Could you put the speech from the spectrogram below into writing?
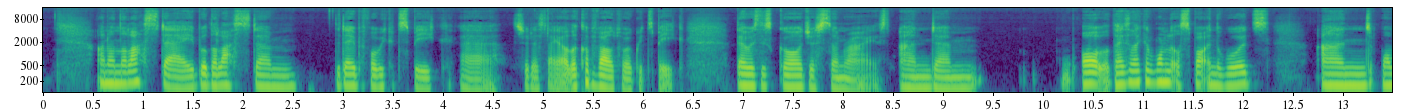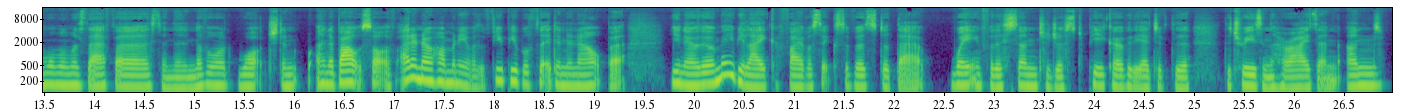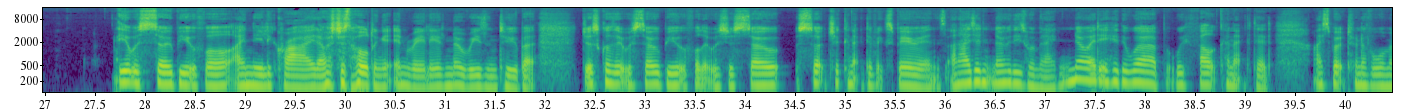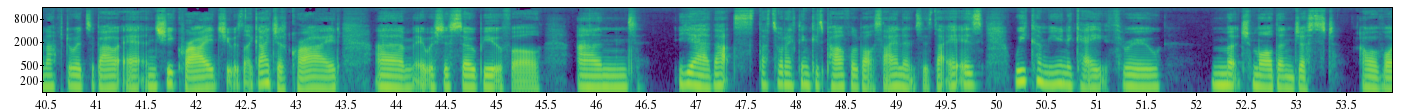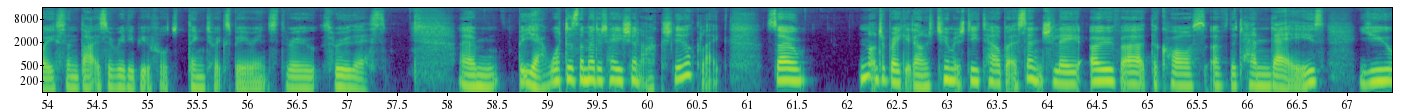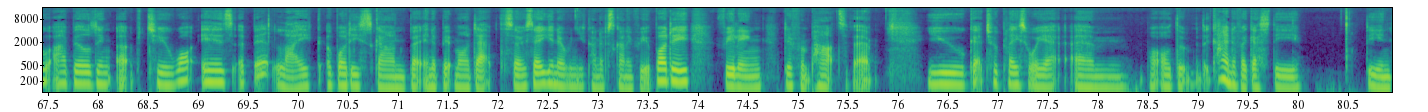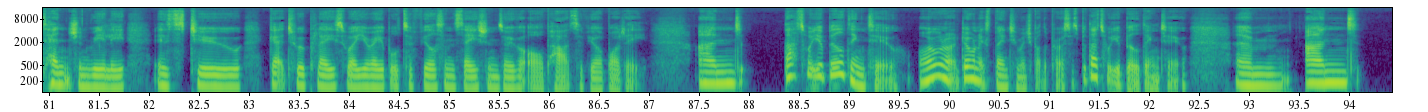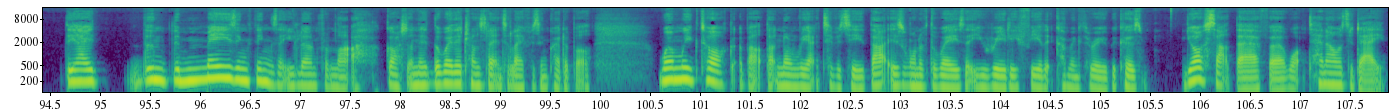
And on the last day, but the last, um, the day before we could speak, uh, should I say, or the couple of hours before we could speak, there was this gorgeous sunrise. And, um, all, there's like a one little spot in the woods and one woman was there first and then another one watched and and about sort of I don't know how many of us a few people flitted in and out but you know there were maybe like five or six of us stood there waiting for the sun to just peek over the edge of the the trees in the horizon. And it was so beautiful. I nearly cried. I was just holding it in, really, no reason to, but just because it was so beautiful, it was just so, such a connective experience. And I didn't know these women, I had no idea who they were, but we felt connected. I spoke to another woman afterwards about it, and she cried. She was like, I just cried. Um, it was just so beautiful. And yeah, that's that's what I think is powerful about silence is that it is we communicate through much more than just our voice and that is a really beautiful thing to experience through through this um, but yeah, what does the meditation actually look like? So, not to break it down into too much detail, but essentially, over the course of the 10 days, you are building up to what is a bit like a body scan, but in a bit more depth. So, say, you know, when you're kind of scanning for your body, feeling different parts of it, you get to a place where you're, um, or the, the kind of, I guess, the the intention really is to get to a place where you're able to feel sensations over all parts of your body. And that's what you're building to. I don't want to explain too much about the process, but that's what you're building to. Um, and the, the the amazing things that you learn from that, oh gosh, and the, the way they translate into life is incredible. When we talk about that non-reactivity, that is one of the ways that you really feel it coming through because you're sat there for what 10 hours a day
